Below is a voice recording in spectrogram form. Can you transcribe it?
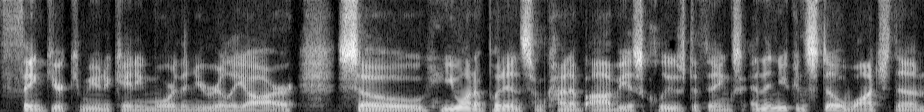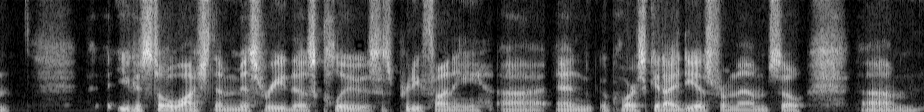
think you're communicating more than you really are. So you want to put in some kind of obvious clues to things, and then you can still watch them. You can still watch them misread those clues. It's pretty funny, uh, and of course, get ideas from them. So um,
